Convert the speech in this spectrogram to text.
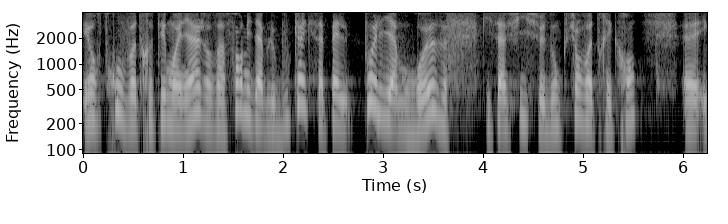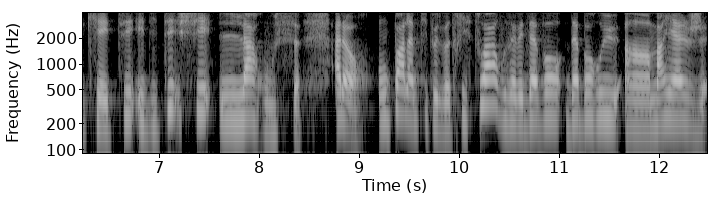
Et on retrouve votre témoignage dans un formidable bouquin qui s'appelle Polyamoureuse, qui s'affiche donc sur votre écran euh, et qui a été édité chez Larousse. Alors, on parle un petit peu de votre histoire. Vous avez d'abord eu un mariage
